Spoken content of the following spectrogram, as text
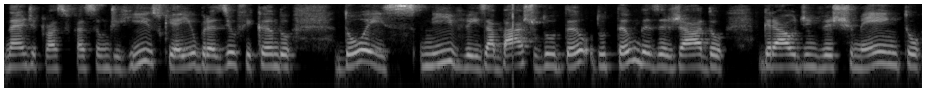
né, de classificação de risco, e aí o Brasil ficando dois níveis abaixo do, do tão desejado grau de investimento,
